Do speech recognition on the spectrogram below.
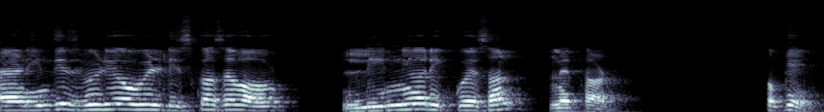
and in this video we will discuss about linear equation method. Okay.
